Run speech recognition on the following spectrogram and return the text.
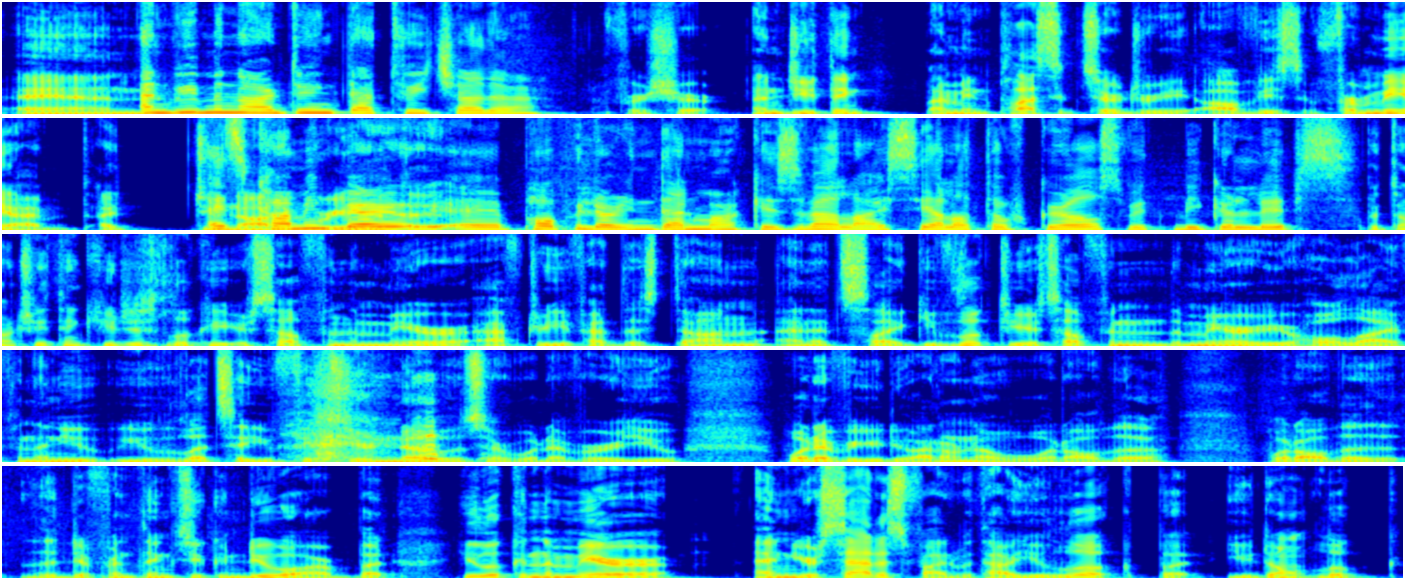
and And women are doing that to each other. for sure. And do you think? I mean, plastic surgery. Obviously, for me, I I do it's coming very it. uh, popular in Denmark as well. I see a lot of girls with bigger lips. But don't you think you just look at yourself in the mirror after you've had this done, and it's like you've looked at yourself in the mirror your whole life, and then you, you let's say you fix your nose or whatever you, whatever you do. I don't know what all the what all the the different things you can do are, but you look in the mirror and you're satisfied with how you look, but you don't look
